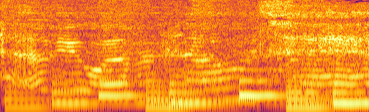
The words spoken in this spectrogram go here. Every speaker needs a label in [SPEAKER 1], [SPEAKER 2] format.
[SPEAKER 1] Have you ever noticed?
